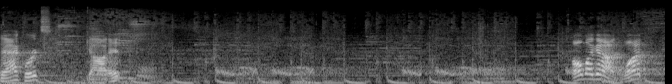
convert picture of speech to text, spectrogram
Backwards. Got it. Oh my god, what?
